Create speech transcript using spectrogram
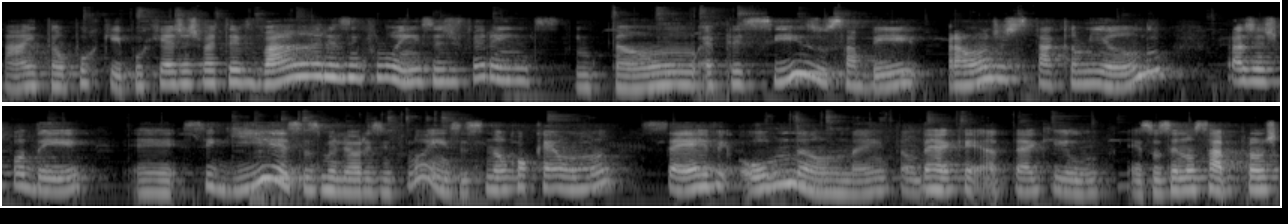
Tá? Então, por quê? Porque a gente vai ter várias influências diferentes. Então, é preciso saber para onde está caminhando para a gente poder é, seguir essas melhores influências, senão qualquer uma serve ou não, né? Então, até aquilo. É, se você não sabe para onde,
